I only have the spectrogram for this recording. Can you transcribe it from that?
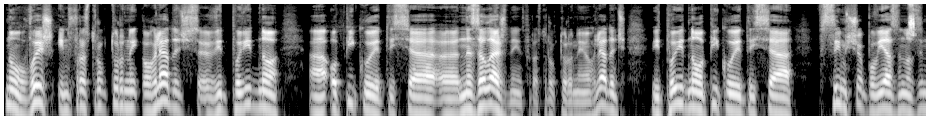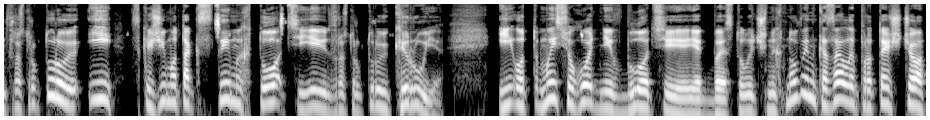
Ну, ви ж інфраструктурний оглядач, відповідно, е, опікуєтеся, е, незалежний інфраструктурний оглядач, відповідно, опікуєтеся всім, що пов'язано з інфраструктурою, і, скажімо так, з тими, хто цією інфраструктурою керує. І от ми сьогодні в блоці якби столичних новин казали про те, що.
